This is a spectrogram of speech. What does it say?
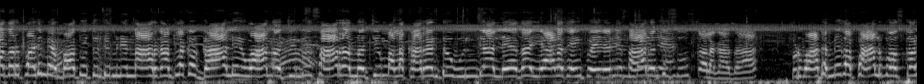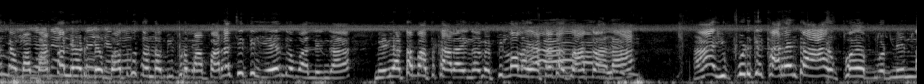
ఆధారపడి మేము బతుకుతుంటే నిన్న ఆరు గంటలకు గాలి వాన వచ్చింది సారోళ్ళు వచ్చి మళ్ళీ కరెంటు ఉందా లేదా ఏడాది అయిపోయిందని సార్ వచ్చి చూసుకోవాలి కదా ఇప్పుడు వాటి కోసుకొని మేము మా భర్త లేడు మేము బతుకుతున్నాం. ఇప్పుడు మా పరిస్థితి ఏంది వాళ్ళు ఇంకా. మేము ఎట్ట బతకాలా? ఇంకా మేము పిల్లలు ఎట్ట సాకాలా? ఇప్పటికి కరెంట్ నిన్న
